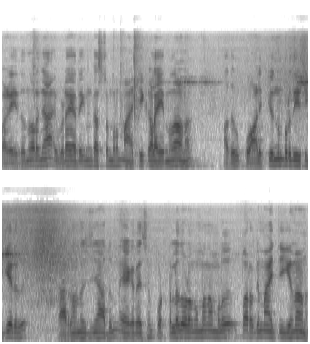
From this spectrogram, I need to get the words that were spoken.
പഴയതെന്ന് പറഞ്ഞാൽ ഇവിടെ ഏതെങ്കിലും കസ്റ്റമർ മാറ്റി കളയുന്നതാണ്. അത് ക്വാളിറ്റി ഒന്നും പ്രതീക്ഷിക്കരുത്. കാരണം എന്ന് വെച്ച് കഴിഞ്ഞാൽ അതും ഏകദേശം പൊട്ടൽ തുടങ്ങുമ്പോൾ നമ്മൾ പറഞ്ഞ് മാറ്റിക്കുന്നതാണ്.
